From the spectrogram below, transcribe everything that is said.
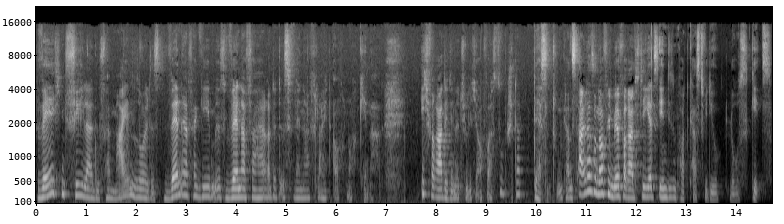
welchen Fehler du vermeiden solltest, wenn er vergeben ist, wenn er verheiratet ist, wenn er vielleicht auch noch Kinder hat. Ich verrate dir natürlich auch, was du stattdessen tun kannst. All das und noch viel mehr verrate ich dir jetzt in diesem Podcast-Video. Los geht's.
